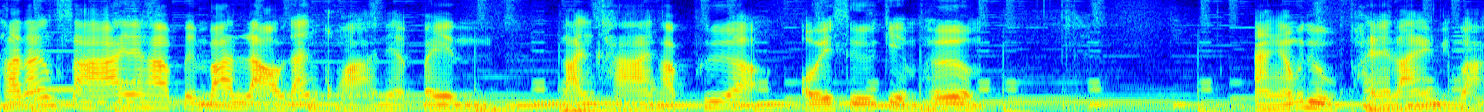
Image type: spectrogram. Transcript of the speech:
ทางด้านซ้ายนะครับ เป็นบ้านเรา ด้านขวาเนี่ยเป็นร้านค้าครับ เพื่อเอาไว้ซื้อเกมเพิ่ม อ่างั้นมาดูภายในร้านกันดีกว่า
